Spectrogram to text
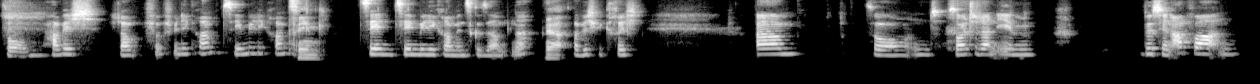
So, habe ich, ich glaube, 5 Milligramm, 10 Milligramm? zehn. 10, 10 Milligramm insgesamt, ne? Ja, habe ich gekriegt. Ähm, so, und sollte dann eben ein bisschen abwarten.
